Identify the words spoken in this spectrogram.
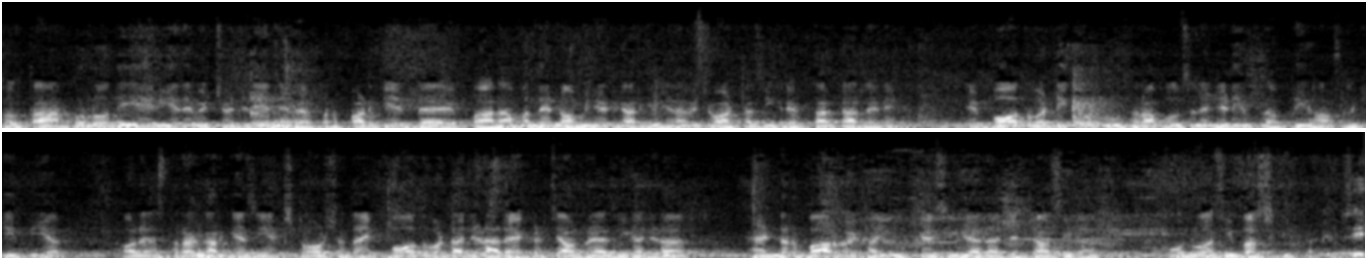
ਸੁਲਤਾਨਪੁਰ ਲੋਧੀ ਏਰੀਆ ਦੇ ਵਿੱਚੋਂ ਜਿਹੜੇ ਇਹਨੇ ਵੈਪਨ ਫੜ ਕੇ ਦ- 12 ਬੰਦੇ ਨੋਮੀਨੇਟ ਕਰਕੇ ਜਿਹਨਾਂ ਵਿੱਚੋਂ 8 ਅਸੀਂ ਗ੍ਰਿਫਤਾਰ ਕਰ ਲਏ ਨੇ। ਇਹ ਬਹੁਤ ਵੱਡੀ ਕਪੂਰਥਲਾ ਪੁਲਿਸ ਨੇ ਜਿਹੜੀ ਉਪਲਬਧੀ ਹਾਸਲ ਕੀਤੀ ਆ। ਔਰ ਇਸ ਤਰ੍ਹਾਂ ਕਰਕੇ ਅਸੀਂ ਐਕਸਟੋਰਸ਼ਨ ਦਾ ਇੱਕ ਬਹੁਤ ਵੱਡਾ ਜਿਹੜਾ ਰੈਕਟ ਚੱਲ ਰਿਹਾ ਸੀਗਾ, ਜਿਹੜਾ ਹੈਂਡਰ ਬਾਹਰ ਬੈਠਾ ਯੂਕੇ ਸੀਗਾ, ਇਹਦਾ ਜੱਜਾ ਸੀਗਾ। ਉਹਨੂੰ ਅਸੀਂ ਬਸ ਕੀਤਾ। ਸੀ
